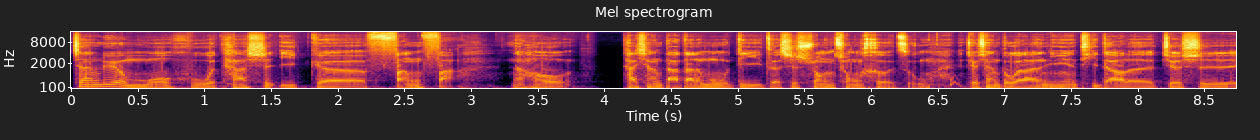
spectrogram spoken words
战略模糊它是一个方法，然后。他想达到的目的，则是双重贺族。就像多拉您也提到了，就是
